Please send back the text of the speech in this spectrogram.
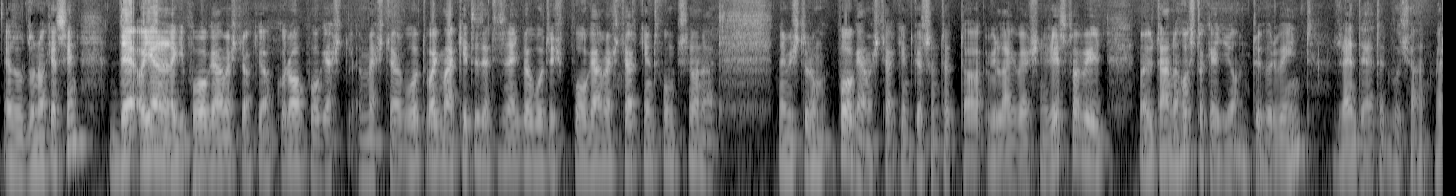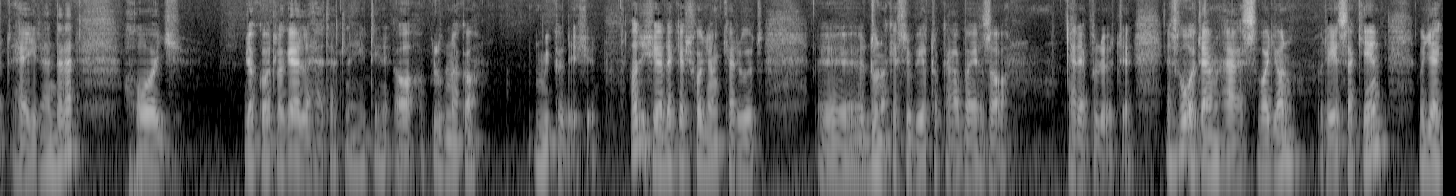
Ez a Dunakeszin, de a jelenlegi polgármester, aki akkor alpolgármester volt, vagy már 2011-ben volt, és polgármesterként funkcionált, nem is tudom, polgármesterként köszöntött a világverseny résztvevőit, mert utána hoztak egy olyan törvényt, rendeletet, bocsánat, mert helyi rendelet, hogy gyakorlatilag ellehetetleníti a klubnak a működését. Az is érdekes, hogyan került Dunakeszű birtokába ez a repülőtér. Ez volt MHS vagyon részeként, ugye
